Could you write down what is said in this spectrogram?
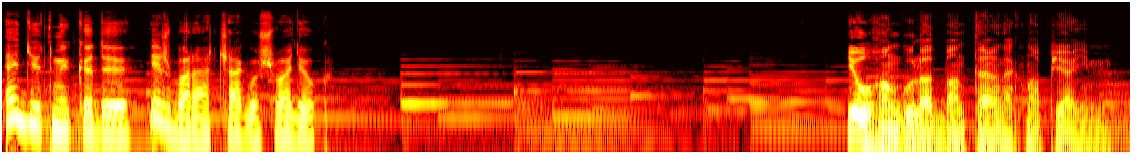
Együttműködő és barátságos vagyok. Jó hangulatban telnek napjaim.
